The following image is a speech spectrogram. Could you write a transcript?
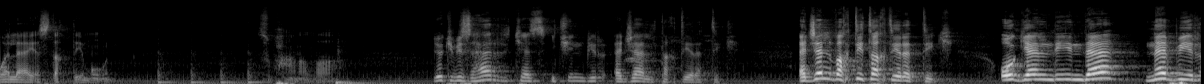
وَلَا يَسْتَقْدِمُونَ Diyor ki biz herkes için bir ecel takdir ettik. Ecel vakti takdir ettik. O geldiğinde ne bir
